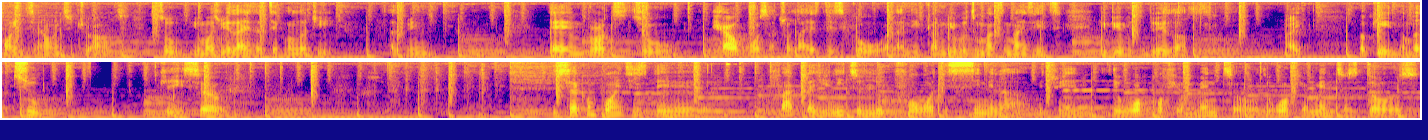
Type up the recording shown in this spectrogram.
point I want to draw out. So you must realize that technology has been um, brought to help us actualize this goal and you can be able to maximize it you'll be able to do a lot right? Okay number two. Okay so the second point is the fact that you need to look for what is similar between the work of your mentor the work your mentor does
